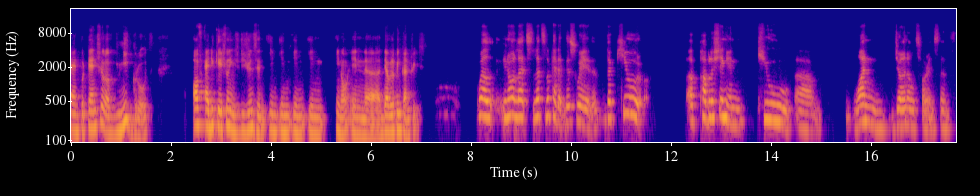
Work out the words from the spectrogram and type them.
and potential of unique growth of educational institutions in in in in, in you know in uh, developing countries? Well, you know, let's let's look at it this way: the Q of publishing in Q um, one journals, for instance.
